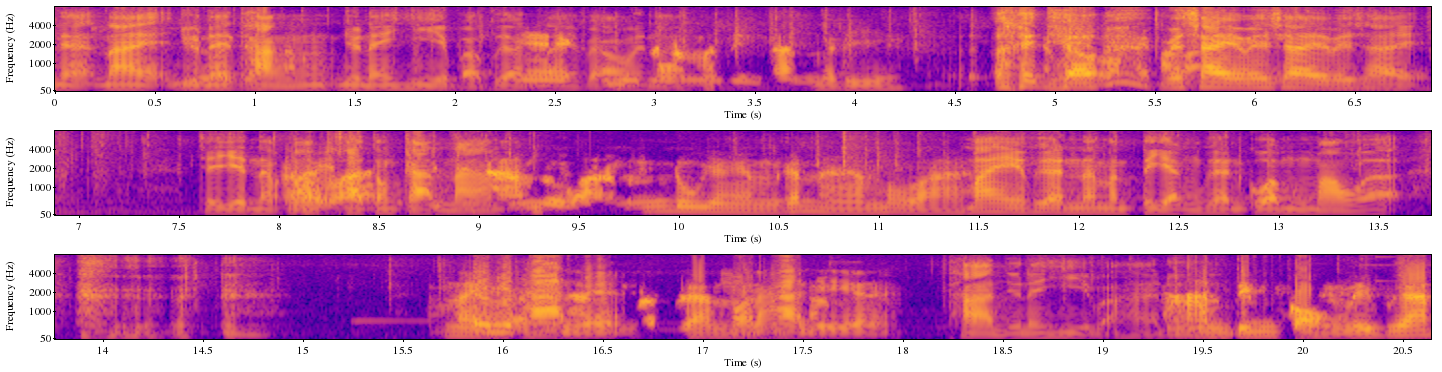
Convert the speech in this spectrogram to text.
เนี่ยนายอยู่ในถังอยู่ในหีบอะเพื่อนนายไปเอากูให้หน่อยน้ำมาหนึ่งอันพอดีเอ้ยเดี๋ยวไม่ใช่ไม่ใช่ไม่ใช่ใจะเย็นนะป้าอะไรวะข้าต้องการน้ำน้ำหรือวะมันดูยังไงมันก็น้ำปะวะไม่เพื่อนนั่นมันเตียงเพื่อนกูว่ามึงเมาแล้วไหนไม่มีฐานเลยเพื่อนขอทานดีนะถ่านอยู่ในหีบอะหาดูอ่านเต็มกล่องเลยเพื่อน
